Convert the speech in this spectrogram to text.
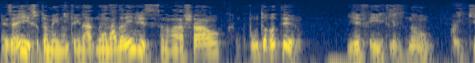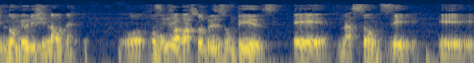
Mas é isso também, não tem nada, não é nada além disso. Você não vai achar um puta roteiro. E efeitos, e que, não. E que nome original, né? Oh, vamos falar sobre zumbis. É, Nação Z. É.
